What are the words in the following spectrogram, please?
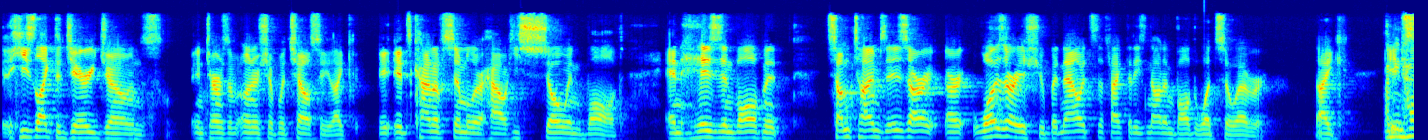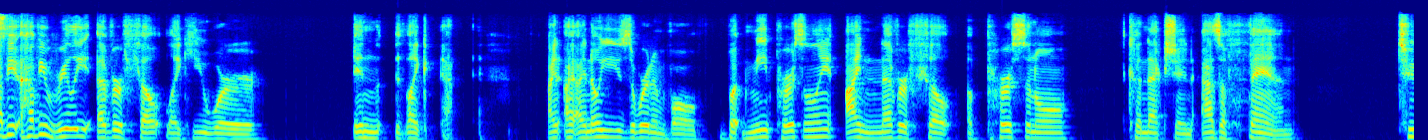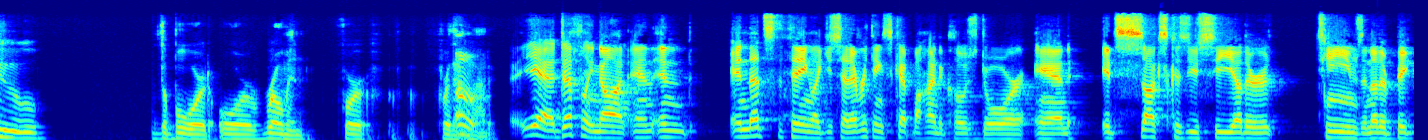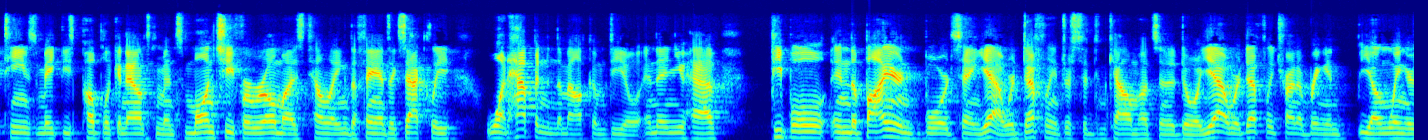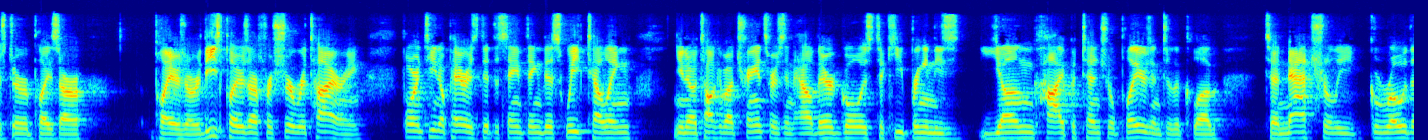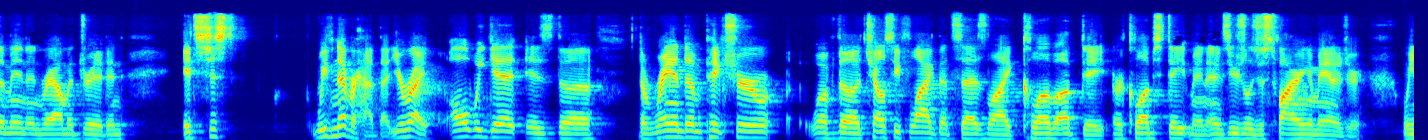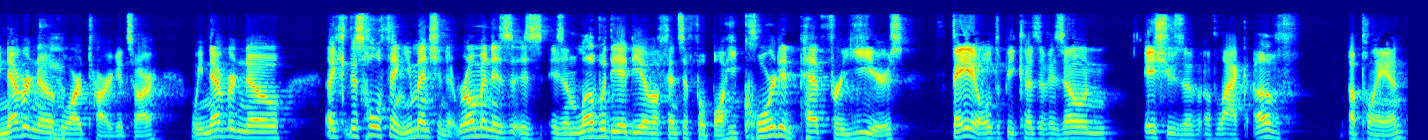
he's like the Jerry Jones in terms of ownership with Chelsea. Like it, it's kind of similar how he's so involved, and his involvement sometimes is our, our was our issue, but now it's the fact that he's not involved whatsoever. Like I mean, have you have you really ever felt like you were in like I, I know you use the word involved, but me personally, I never felt a personal connection as a fan to the board or Roman for for that oh, matter. Yeah, definitely not. And and and that's the thing. Like you said, everything's kept behind a closed door, and it sucks because you see other teams and other big teams make these public announcements. Monchi for Roma is telling the fans exactly what happened in the Malcom deal. And then you have people in the Bayern board saying, yeah, we're definitely interested in Callum Hudson-Odoi. Yeah, we're definitely trying to bring in young wingers to replace our players, or these players are for sure retiring. Florentino Perez did the same thing this week, telling, you know, talking about transfers and how their goal is to keep bringing these young, high potential players into the club to naturally grow them in in Real Madrid. And it's just, we've never had that. You're right. All we get is the the random picture of the Chelsea flag that says like club update or club statement, and it's usually just firing a manager. We never know yeah. who our targets are. We never know. Like this whole thing, you mentioned it. Roman is is is in love with the idea of offensive football. He courted Pep for years, failed because of his own issues of, of lack of a plan.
